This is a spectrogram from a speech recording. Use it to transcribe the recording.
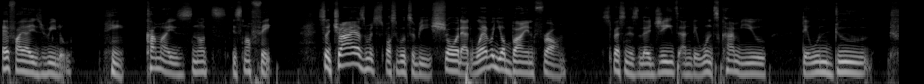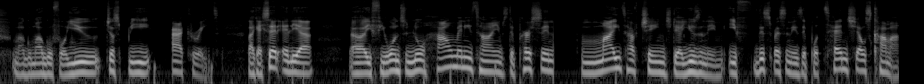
FIR is real. Oh. Karma is not, it's not fake. So try as much as possible to be sure that wherever you're buying from, this person is legit and they won't scam you. They won't do mago for you. Just be accurate. Like I said earlier, uh, if you want to know how many times the person might have changed their username, if this person is a potential scammer,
